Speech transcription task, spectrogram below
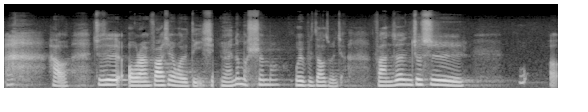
好，就是偶然发现我的底线原来那么深吗？我也不知道怎么讲。反正就是，呃，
